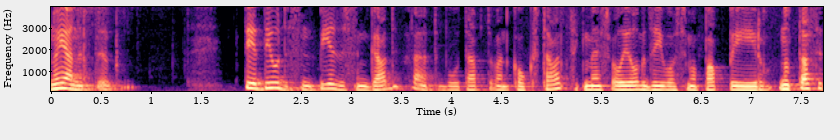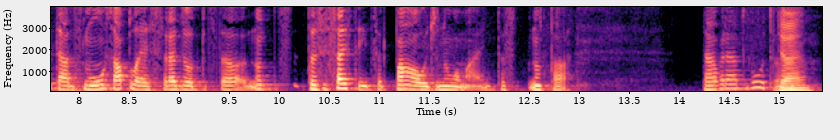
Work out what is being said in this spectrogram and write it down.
nu jā, ne, tie 20, 50 gadi varētu būt aptuveni kaut kas tāds, cik mēs vēl ilgi dzīvosim ar papīru. Nu, tas ir tāds mūsu aplēses, redzot, tā, nu, tas ir saistīts ar paudžu nomaiņu. Tas, nu, tā, tā varētu būt. Jā, jā.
